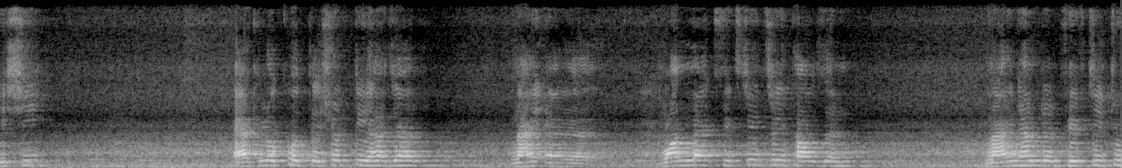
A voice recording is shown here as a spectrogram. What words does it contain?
বেশি। এক লক্ষ তেষট্টি হাজার one lakh sixty three thousand nine hundred fifty two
